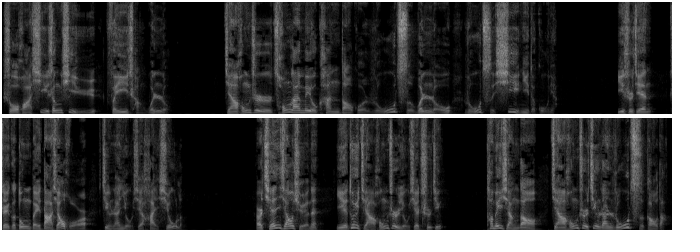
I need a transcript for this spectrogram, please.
说话细声细语，非常温柔。贾宏志从来没有看到过如此温柔、如此细腻的姑娘，一时间，这个东北大小伙竟然有些害羞了。而钱小雪呢，也对贾宏志有些吃惊，她没想到贾宏志竟然如此高大，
